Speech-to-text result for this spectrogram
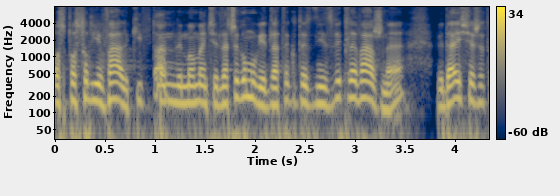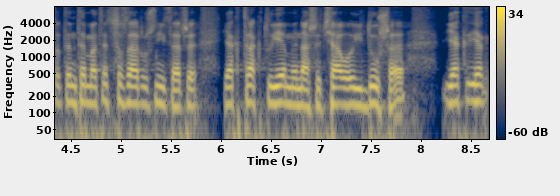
o sposobie walki w tak. pewnym momencie. Dlaczego mówię? Dlatego to jest niezwykle ważne. Wydaje się, że to ten temat co za różnica, że jak traktujemy nasze ciało i duszę, jak, jak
